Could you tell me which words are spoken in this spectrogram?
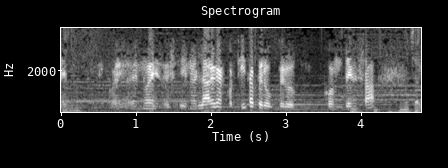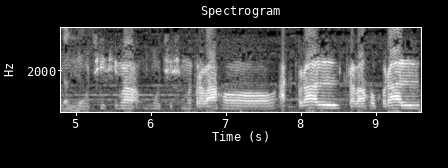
Es- es- no, es, no es larga, es cortita, pero, pero condensa Mucha calidad. muchísima, muchísimo trabajo actoral, trabajo coral,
